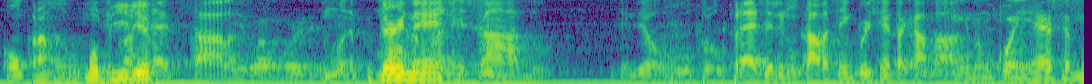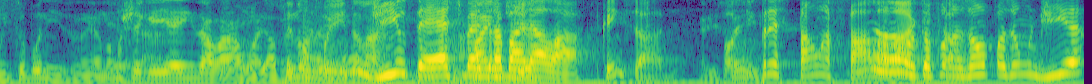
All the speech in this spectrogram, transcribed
Comprar mobília, Mobília. pra sete salas. Pelo amor de Deus. Internet, planejado. Entendeu? O, o prédio ele não tava 100% acabado. Quem não conhece é muito bonito, né? Eu não cheguei ainda lá, mas. Você não foi ainda Um lá? dia o TS vai, Vai um trabalhar dia. lá. Quem sabe? É isso Posso aí. emprestar uma sala Não, lá. eu tô falando, nós vamos fazer um dia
